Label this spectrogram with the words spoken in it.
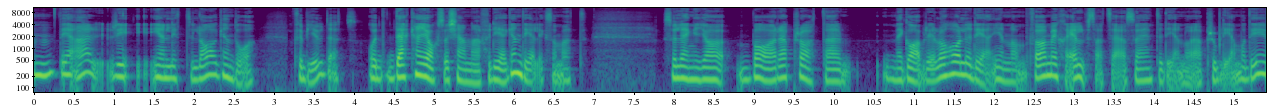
mm, det är enligt lagen då förbjudet. Och där kan jag också känna för egen del liksom att så länge jag bara pratar med Gabriel och håller det inom för mig själv så att säga så är inte det några problem och det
